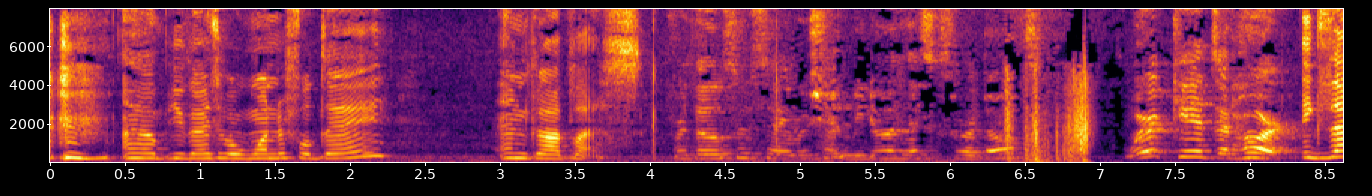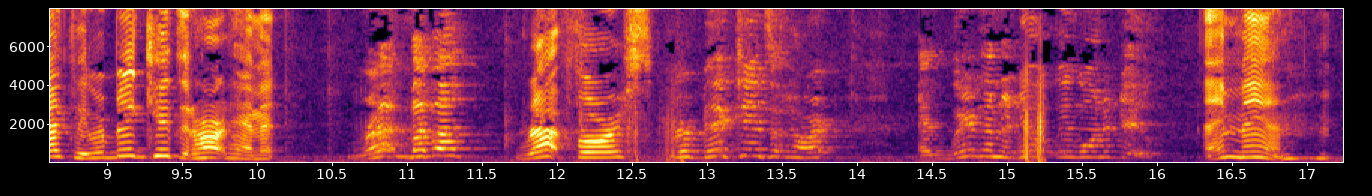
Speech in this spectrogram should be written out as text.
I hope you guys have a wonderful day. And God bless. For those who say we shouldn't be doing this because we're adults, we're kids at heart. Exactly. We're big kids at heart, Hammett. Right, Bubba? Right, Forrest. We're big kids at heart, and we're going to do what we want to do. Amen.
